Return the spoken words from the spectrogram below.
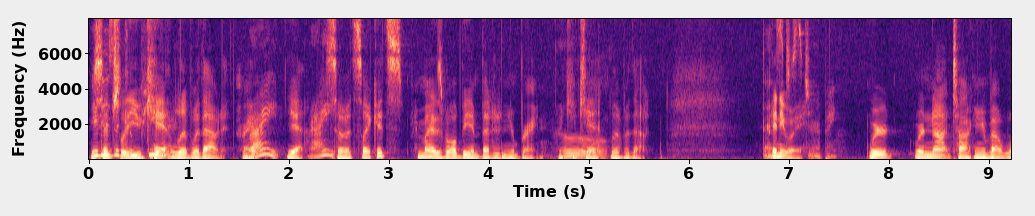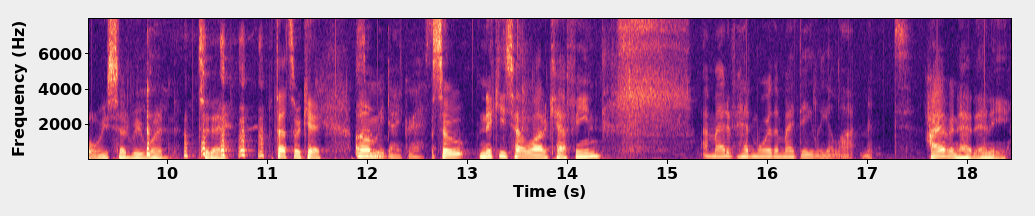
It Essentially, you can't live without it, right? Right, Yeah. right. So it's like it's it might as well be embedded in your brain. Like you can't live without. it. That's anyway. disturbing. We're we're not talking about what we said we would today, but that's okay. so Um, we digress. so Nikki's had a lot of caffeine. I might have had more than my daily allotment. I haven't had any,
